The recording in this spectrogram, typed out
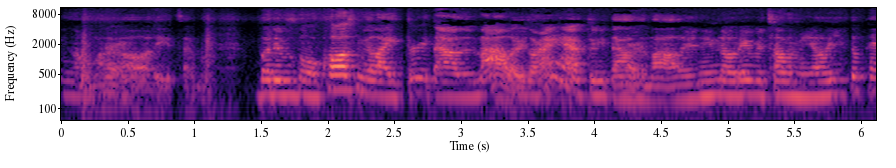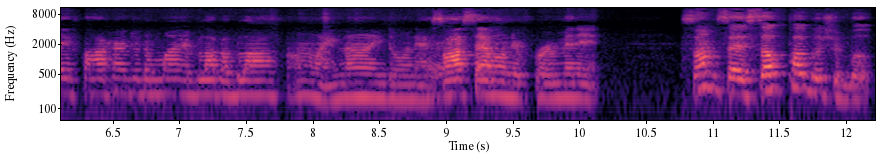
you know, I'm like, Right. oh, they accepted. but it was gonna cost me like three thousand dollars. I ain't have three thousand dollars. You know, they were telling me, oh, you could pay five hundred a month, blah blah blah. I'm like, nah, I ain't doing that. So I sat on it for a minute. Something says self publish a book.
